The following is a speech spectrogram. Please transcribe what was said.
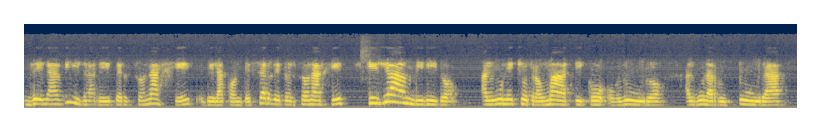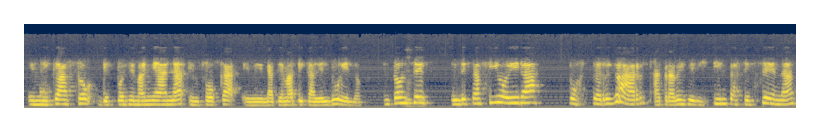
de la vida de personajes, del acontecer de personajes que ya han vivido algún hecho traumático o duro, alguna ruptura. En mi caso, después de mañana enfoca eh, la temática del duelo. Entonces, el desafío era postergar a través de distintas escenas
